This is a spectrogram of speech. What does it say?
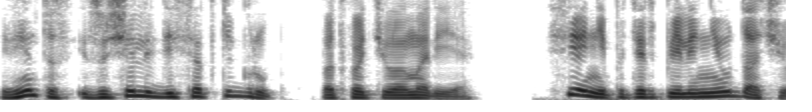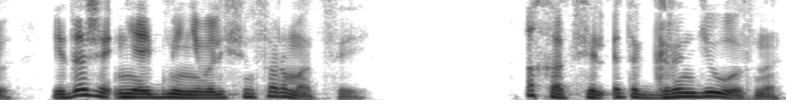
«Вентус изучали десятки групп», — подхватила Мария. «Все они потерпели неудачу и даже не обменивались информацией». «Ах, Аксель, это грандиозно.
